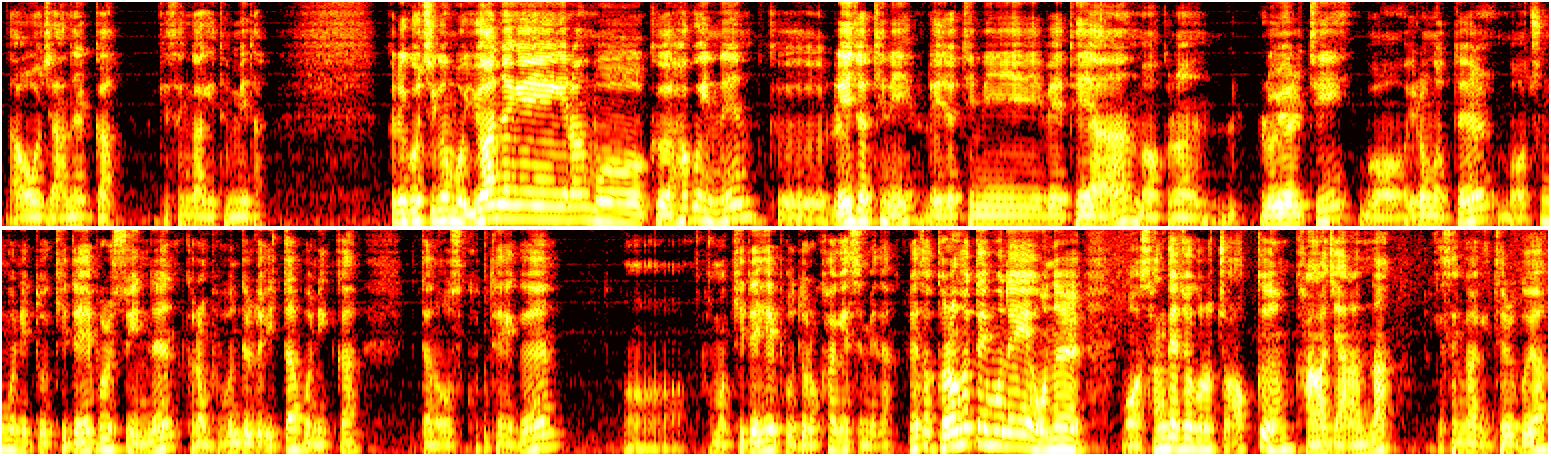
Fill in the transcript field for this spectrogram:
나오지 않을까 이렇게 생각이 듭니다. 그리고 지금 뭐 유한양행이랑 뭐 그 하고 있는 그 레이저 티닙, 레이저 티닙에 대한 뭐 그런 로열티 뭐 이런 것들 뭐 충분히 또 기대해 볼 수 있는 그런 부분들도 있다 보니까 일단 오스코텍은 어 한번 기대해 보도록 하겠습니다. 그래서 그런 것 때문에 오늘 뭐 상대적으로 조금 강하지 않았나 이렇게 생각이 들고요.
